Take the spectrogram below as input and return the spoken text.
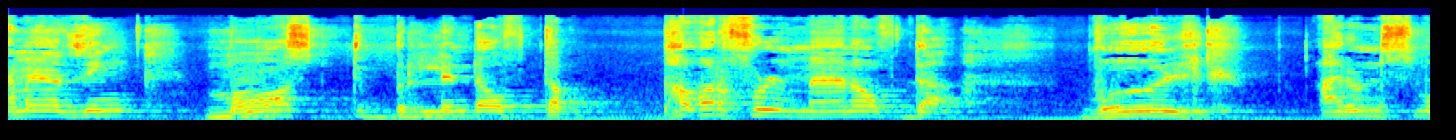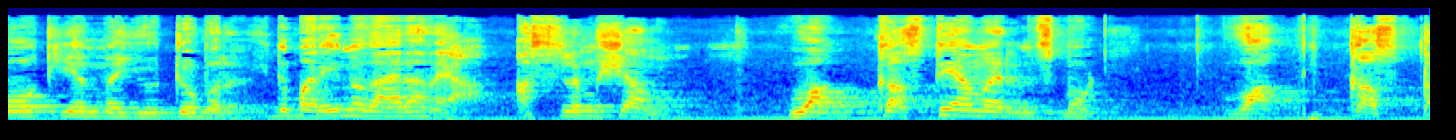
amazing most brilliant of the powerful man of the world Arun smokey എന്ന യൂട്യൂബർ ഇത് പറയുന്നത് ആരാറിയാ അസ്ലം ഷാം. വക്കസ്തയാണ് അരുൺ സ്മോക്കി. വക്കസ്ത.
